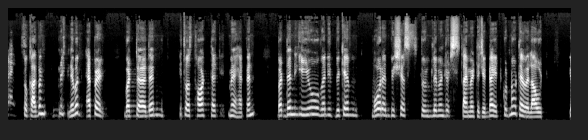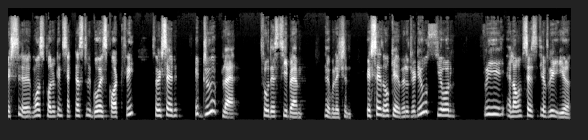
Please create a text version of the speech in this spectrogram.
Right. So carbon never happened, but uh, then it was thought that it may happen. But then EU, when it became more ambitious to implement its climate agenda, it could not have allowed its uh, most polluting sectors to go scot free. So it said it drew a plan through this CBAM regulation. It says, okay, we'll reduce your free allowances every year,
